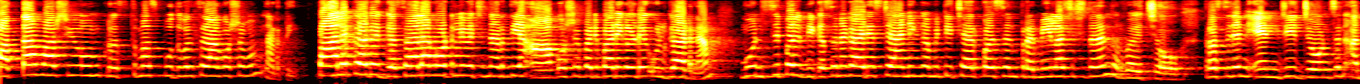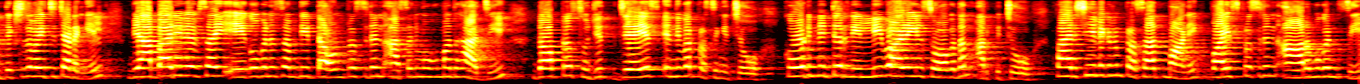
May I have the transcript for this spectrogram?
പത്താം വാർഷികവും ക്രിസ്തുമസ് പുതുവത്സരാഘോഷവും നടത്തി. പാലക്കാട് ഗസാല ഹോട്ടലിൽ വെച്ച് നടത്തിയ ആഘോഷ പരിപാടികളുടെ ഉദ്ഘാടനം മുനിസിപ്പൽ വികസനകാര്യ standing committee chairperson Pramila Sasidharan നിർവഹിച്ചു. പ്രസിഡന്റ് എൻ ജി ജോൺസൺ അധ്യക്ഷത വഹിച്ച ചടങ്ങിൽ വ്യാപാരി വ്യവസായി ഏകോപന സമിതി town president Asan Muhammad Haji doctor Sujith J S എന്നിവർ പ്രസംഗിച്ചു. കോർഡിനേറ്റർ ലില്ലി വാഴയിൽ സ്വാഗതം അർപ്പിച്ചു. പരിശീലകൻ Prasad Manik vice president Arumukhan C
